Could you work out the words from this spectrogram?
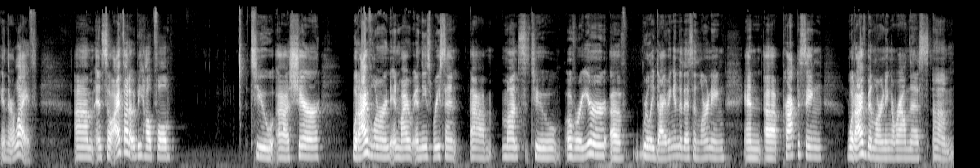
in their life. Um, and so I thought it would be helpful to uh, share what I've learned in my in these recent um, months to over a year of really diving into this and learning and uh, practicing what I've been learning around this um,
